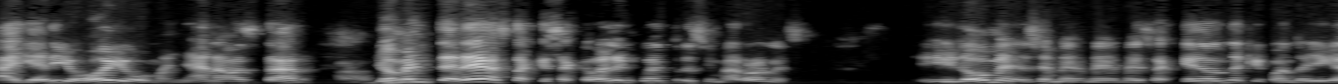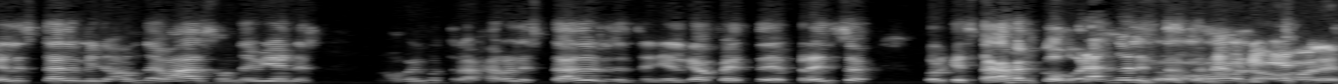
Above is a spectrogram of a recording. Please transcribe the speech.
ayer, y hoy o mañana va a estar. Ah, Yo me enteré hasta que se acabó el encuentro de Cimarrones. Y luego me, se me, me- me saqué de onda que cuando llegué al estadio me dijo, ¿a dónde vas? ¿A dónde vienes? No, vengo a trabajar al estadio, les enseñé el gafete de prensa porque estaban cobrando el No, estacionamiento. no, de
